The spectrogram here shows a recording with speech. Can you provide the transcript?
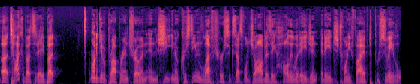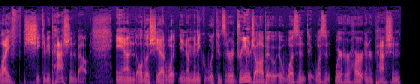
uh, talk about today. But want to give a proper intro. And, and she, you know, Christine left her successful job as a Hollywood agent at age 25 to pursue a life she could be passionate about. And although she had what, you know, many would consider a dream job, it, it wasn't, it wasn't where her heart and her passion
